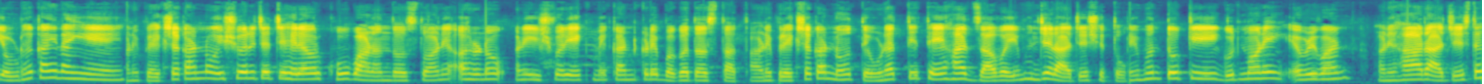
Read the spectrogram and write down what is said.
एवढं काही नाहीये. आणि प्रेक्षकांना ईश्वरीच्या चेहऱ्यावर खूप आनंद असतो आणि अर्णव आणि ईश्वरी एकमेकांकडे बघत असतात. आणि प्रेक्षकांनो तेवढ्यात तिथे हा जावई म्हणजे राजेश येतो. मी म्हणतो की गुड मॉर्निंग एव्हरीवन आणि हा राजेश त्या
